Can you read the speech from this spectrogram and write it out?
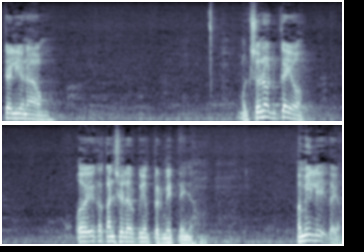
tell you now, magsunod kayo o ikakanselar ko yung permit ninyo. Mamili kayo.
